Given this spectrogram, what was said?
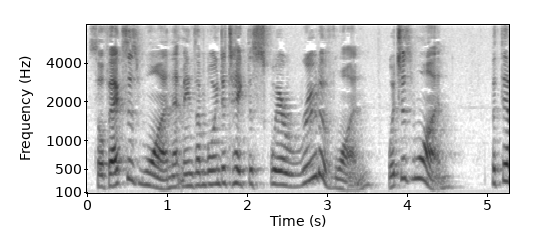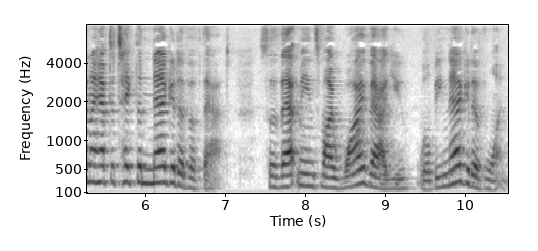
So if x is 1, that means I'm going to take the square root of 1, which is 1, but then I have to take the negative of that. So that means my y value will be negative 1.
